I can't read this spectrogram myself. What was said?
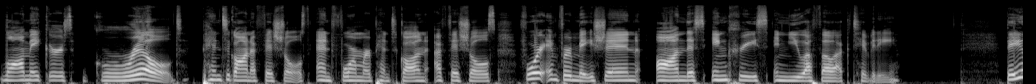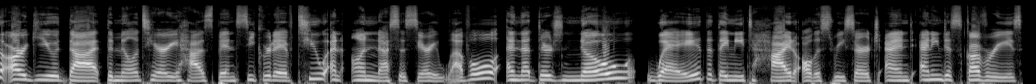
lawmakers grilled Pentagon officials and former Pentagon officials for information on this increase in UFO activity. They argued that the military has been secretive to an unnecessary level and that there's no way that they need to hide all this research and any discoveries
